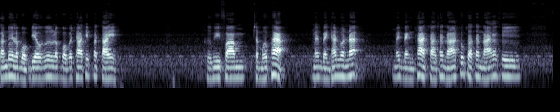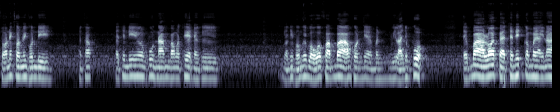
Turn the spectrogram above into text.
กันด้วยระบบเดียวคือระบบประชาธิปไตย คือมีความเสมอภาคไม่แบ่งชั้นวรรณะไม่แบ่งชาติศาสนาทุกศาสนาก็คือ สอนให้คนเป็นคนดีนะครับ แต่ที่นี้ผู้นำบางประเทศเนี่ยคือ อย่างที่ผมเคยบอกว่าความบ้าของคนเนี่ยมันมีหลายจำพวก แต่บ้าร้อยแปดชนิดก็ไม่ไอ้น่า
